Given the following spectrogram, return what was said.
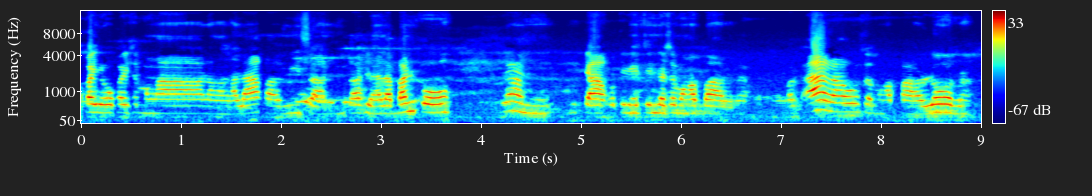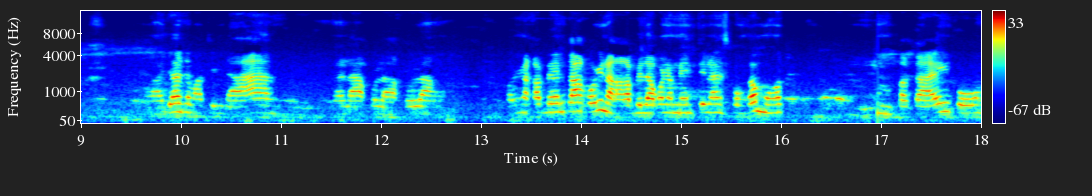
ukay-ukay sa mga nangangalakal minsan. Tapos lalaban ko. Yan, kaya ako tinitinda sa mga bar. Pag-araw, sa mga parlor. Mga dyan, sa mga tindahan. Lalako-lako lang. Pag nakabenta ako, yun, nakakabila ko ng maintenance kong gamot. Yung pagkain ko.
